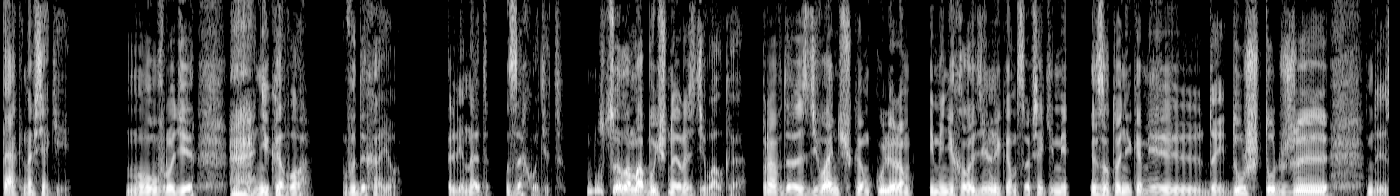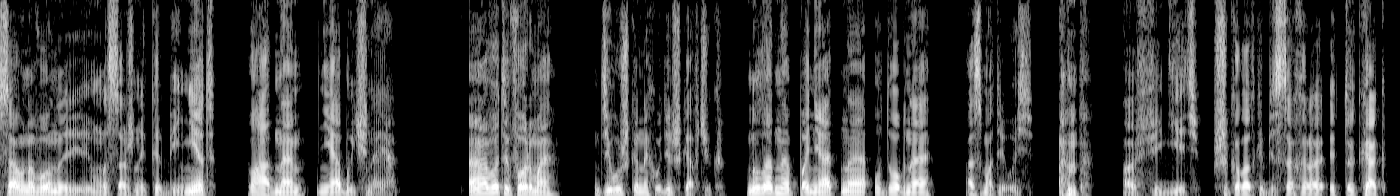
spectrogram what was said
Так, на всякий. Ну, вроде никого. Выдыхаю. Линет заходит. Ну, в целом обычная раздевалка. Правда, с диванчиком, кулером и мини-холодильником со всякими изотониками, да и душ тут же, да и сауна вон, и массажный кабинет. Ладно, необычная. А вот и форма. Девушка находит шкафчик. Ну ладно, понятно, удобно. Осматриваюсь. Офигеть, шоколадка без сахара. Это как?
